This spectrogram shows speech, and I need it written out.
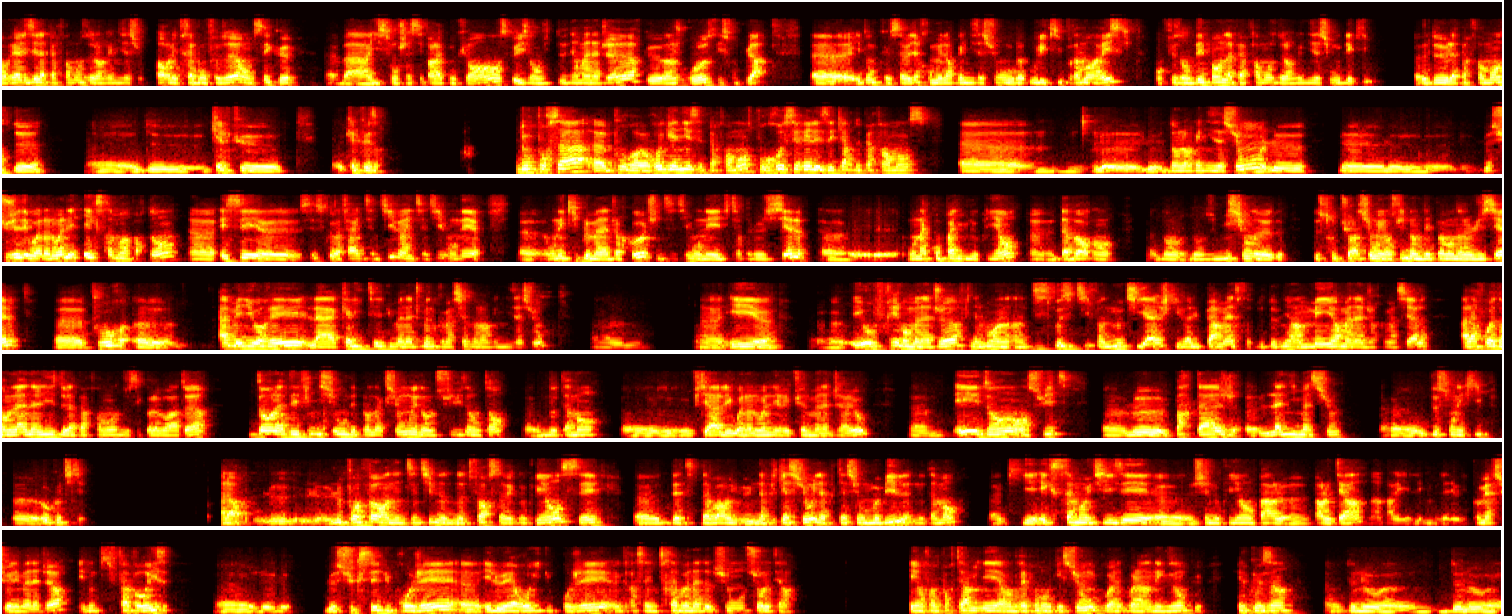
réaliser la performance de l'organisation. Or, les très bons faiseurs, on sait que bah, ils sont chassés par la concurrence, qu'ils ont envie de devenir manager, qu'un jour ou l'autre, ils seront plus là. Euh, et donc, ça veut dire qu'on met l'organisation ou, l'équipe vraiment à risque en faisant dépendre la performance de l'organisation ou de l'équipe de la performance de, euh, quelques, quelques-uns. Donc, pour ça, pour regagner cette performance, pour resserrer les écarts de performance euh, dans l'organisation, le, sujet des one-on-one est extrêmement important euh, et c'est euh, ce que va faire Incentive. Hein. Incentive, on, euh, équipe le manager coach. Incentive, on est éditeur de logiciels. Euh, on accompagne nos clients d'abord dans, dans, une mission de, structuration et ensuite dans le déploiement d'un logiciel pour améliorer la qualité du management commercial dans l'organisation. et euh, et offrir au manager finalement un, dispositif, un outillage qui va lui permettre de devenir un meilleur manager commercial, à la fois dans l'analyse de la performance de ses collaborateurs, dans la définition des plans d'action et dans le suivi dans le temps, euh, notamment euh, via les one-on-one, les rituels managériaux, euh, et dans ensuite euh, le partage, l'animation de son équipe au quotidien. Alors, le, point fort en incentive, notre, notre force avec nos clients, c'est euh, d'avoir une application, une application mobile notamment, euh, qui est extrêmement utilisée euh, chez nos clients par le, par le terrain, hein, par les, commerciaux et les managers, et donc qui favorise le, le, succès du projet et le ROI du projet grâce à une très bonne adoption sur le terrain. Et enfin, pour terminer, avant de répondre aux questions, voilà, un exemple, quelques-uns de nos, de, nos,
